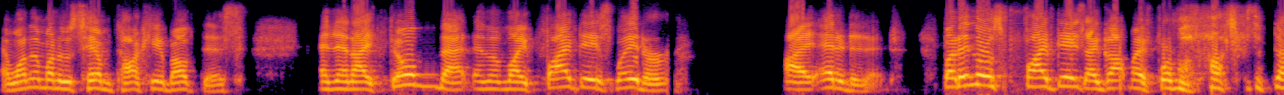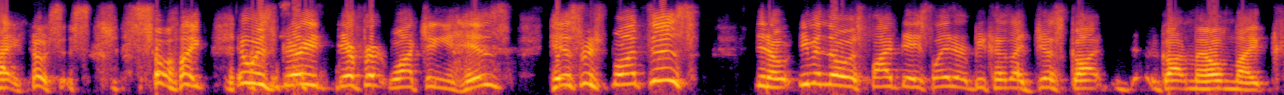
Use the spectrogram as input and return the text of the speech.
and one of them was him talking about this, and then I filmed that, and then like five days later, I edited it but in those five days, I got my formal autism diagnosis. So like it was very different watching his his responses. You know, even though it was five days later, because I just got got my own like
